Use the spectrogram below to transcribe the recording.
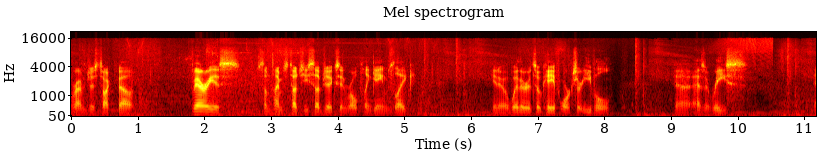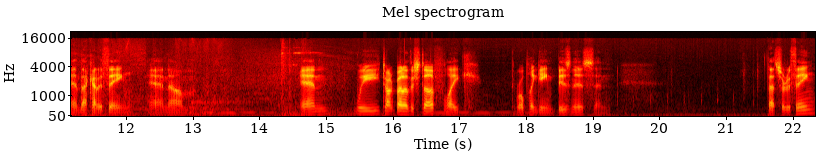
where I'm just talking about various, sometimes touchy subjects in role-playing games, like, you know, whether it's okay if orcs are evil uh, as a race, and that kind of thing, and um, and we talk about other stuff like the role-playing game business and that sort of thing.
